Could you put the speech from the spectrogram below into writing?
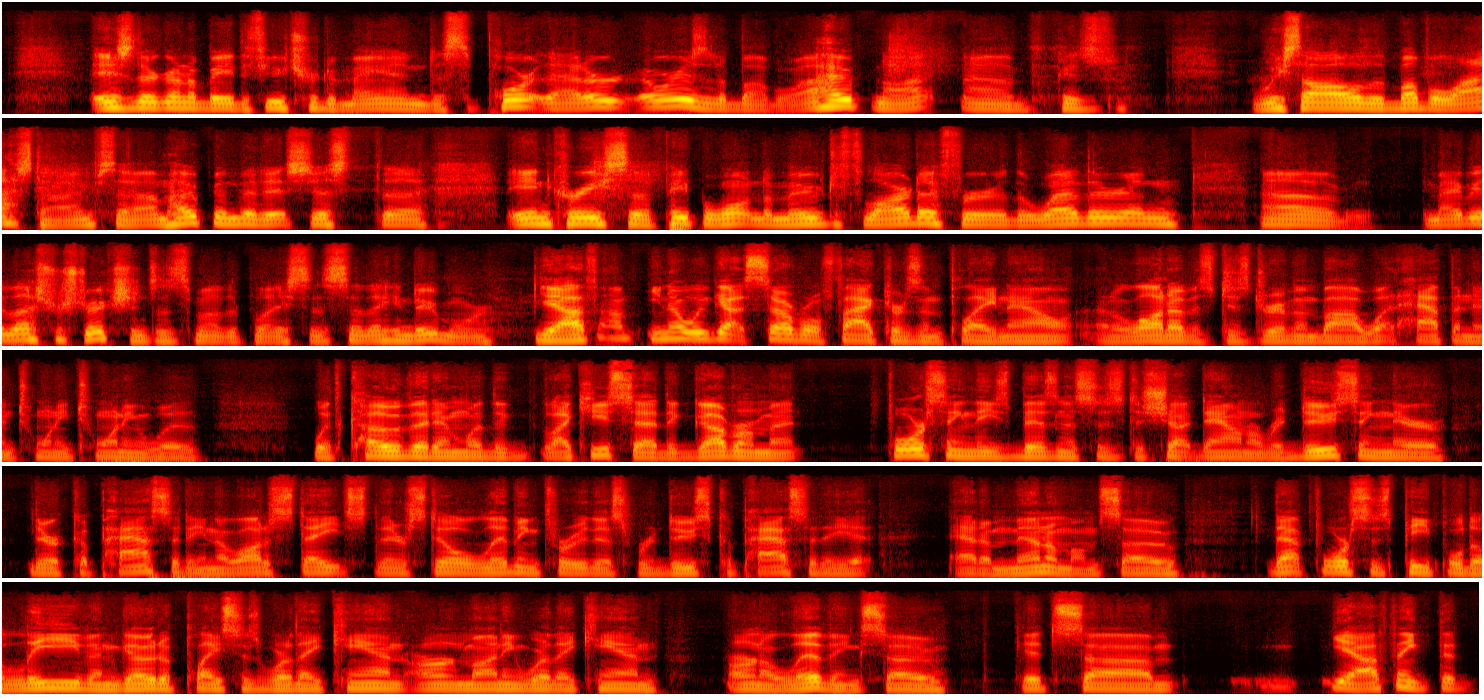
is there going to be the future demand to support that, or or is it a bubble? I hope not, uh, because we saw the bubble last time. So I'm hoping that it's just the increase of people wanting to move to Florida for the weather and uh, maybe less restrictions in some other places, so they can do more. Yeah, you know, we've got several factors in play now, and a lot of it's just driven by what happened in 2020 with with COVID and with the, like you said, the government forcing these businesses to shut down or reducing their their capacity. In a lot of states, they're still living through this reduced capacity at, at a minimum. So that forces people to leave and go to places where they can earn money, where they can earn a living. So it's um, yeah, I think that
